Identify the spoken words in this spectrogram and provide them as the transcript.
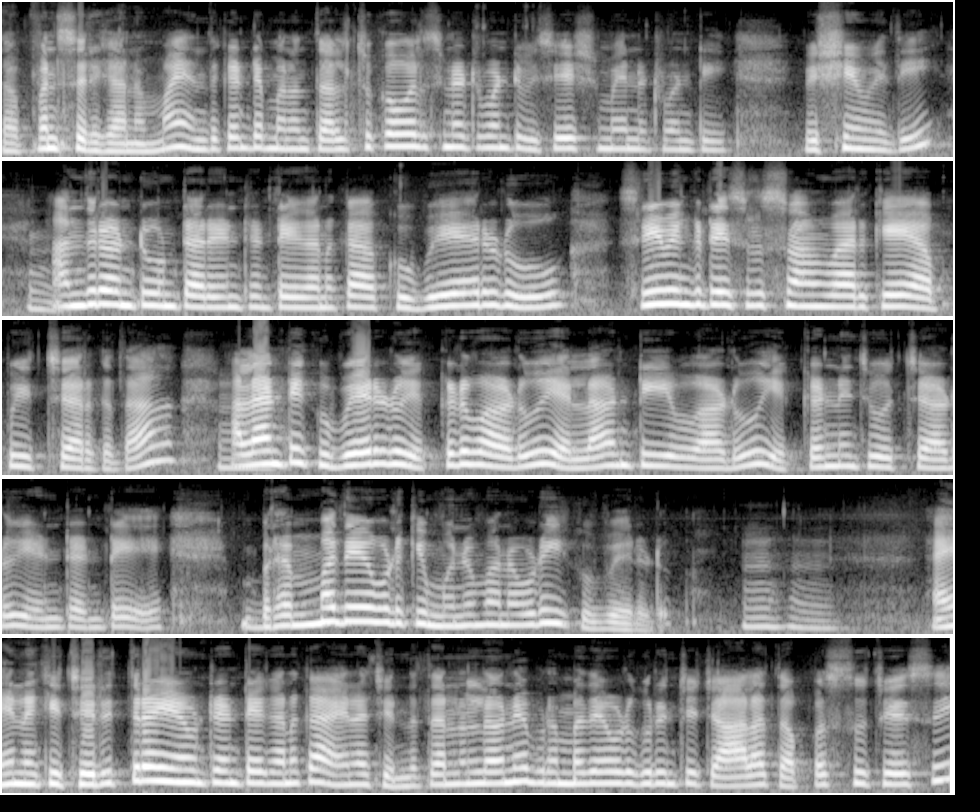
తప్పనిసరిగానమ్మా. ఎందుకంటే మనం తలుచుకోవలసినటువంటి విశేషమైనటువంటి విషయం ఇది. అందరూ అంటూ ఉంటారు ఏంటంటే కనుక కుబేరుడు శ్రీ వెంకటేశ్వర స్వామి వారికే అప్పు ఇచ్చారు కదా. అలాంటి కుబేరుడు ఎక్కడి వాడు? ఎలాంటి వాడు? ఎక్కడి నుంచి వచ్చాడు? ఏంటంటే బ్రహ్మదేవుడికి మునిమనవుడు ఈ కుబేరుడు. ఆయనకి చరిత్ర ఏమిటంటే కనుక ఆయన చిన్నతనంలోనే బ్రహ్మదేవుడి గురించి చాలా తపస్సు చేసి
